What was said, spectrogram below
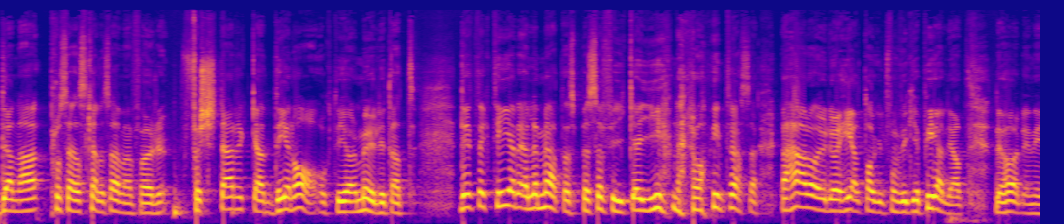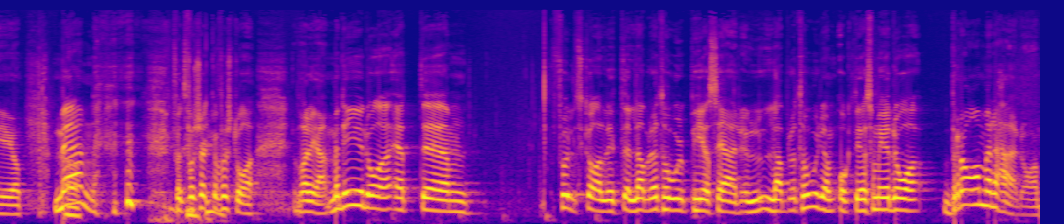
denna process kallas även för förstärka DNA och det gör det möjligt att detektera eller mäta specifika gener av intresse. Det här har ju du helt tagit från Wikipedia, det hörde ni ju. Men, ja. för att försöka förstå vad det är. Men det är ju då ett um, fullskaligt laborator, PCR-laboratorium och det som är då bra med det här då,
